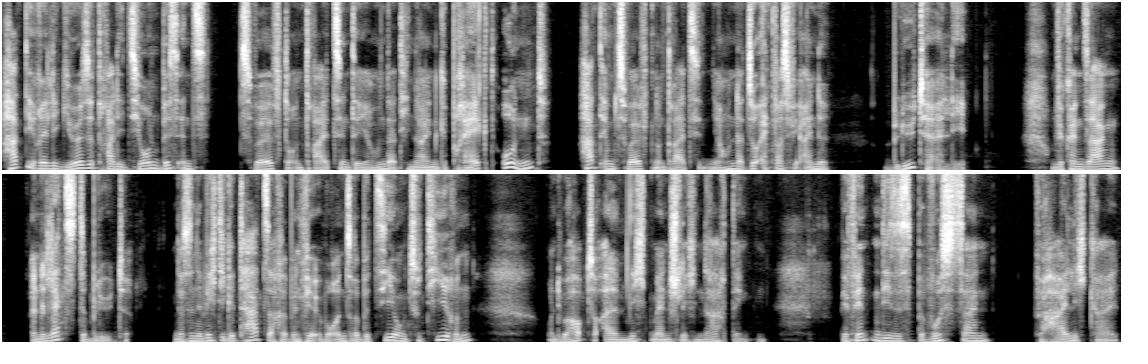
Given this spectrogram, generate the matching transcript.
hat die religiöse Tradition bis ins 12. und 13. Jahrhundert hinein geprägt und hat im 12. und 13. Jahrhundert so etwas wie eine Blüte erlebt. Und wir können sagen, eine letzte Blüte. Und das ist eine wichtige Tatsache, wenn wir über unsere Beziehung zu Tieren und überhaupt zu allem Nichtmenschlichen nachdenken. Wir finden dieses Bewusstsein für Heiligkeit,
